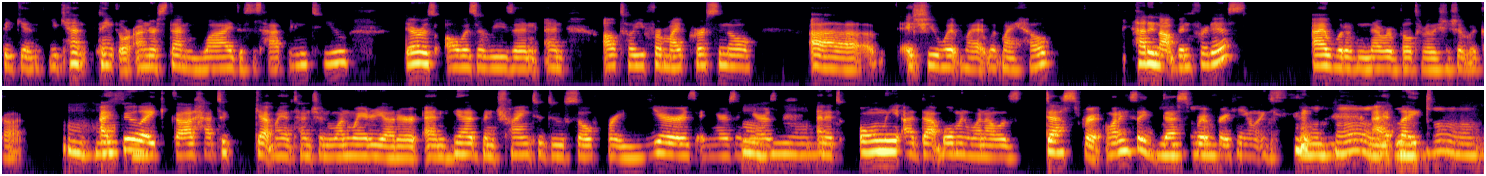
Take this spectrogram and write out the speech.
begin you can't think or understand why this is happening to you there is always a reason and i'll tell you for my personal uh issue with my with my help had it not been for this i would have never built a relationship with god mm-hmm. i feel like god had to get my attention one way or the other. And he had been trying to do so for years and years and years. Mm-hmm. And it's only at that moment when I was desperate, when I say desperate mm-hmm. for healing, mm-hmm. I, like mm-hmm.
